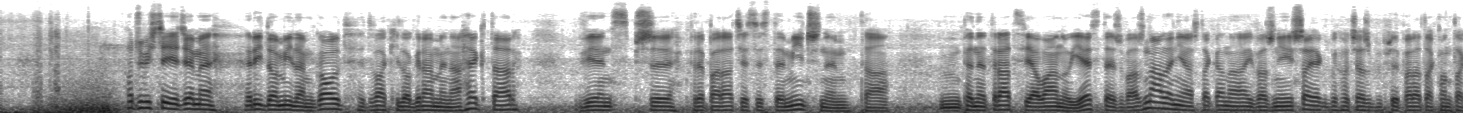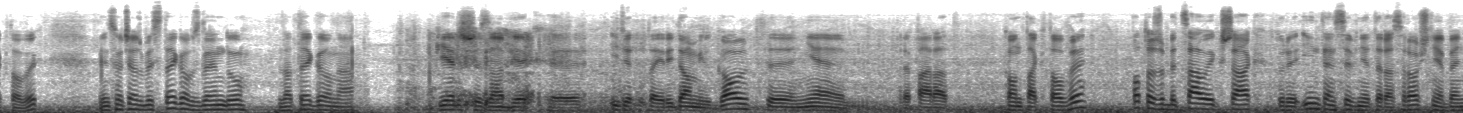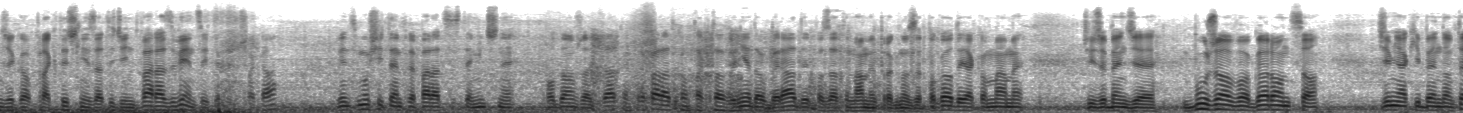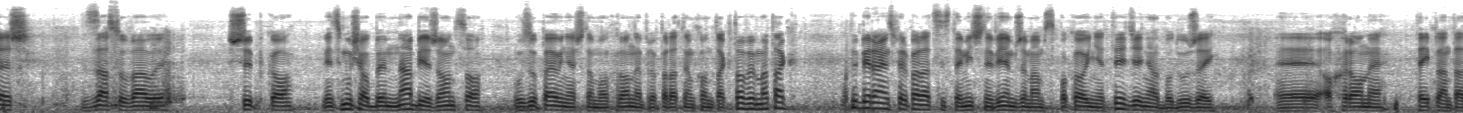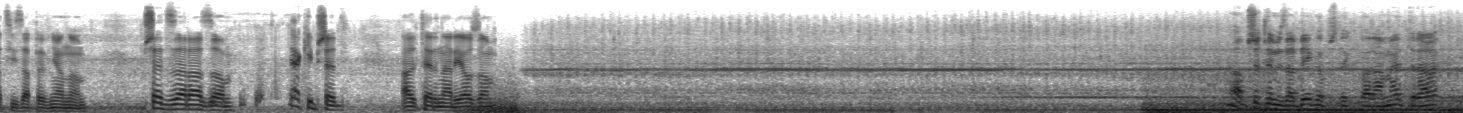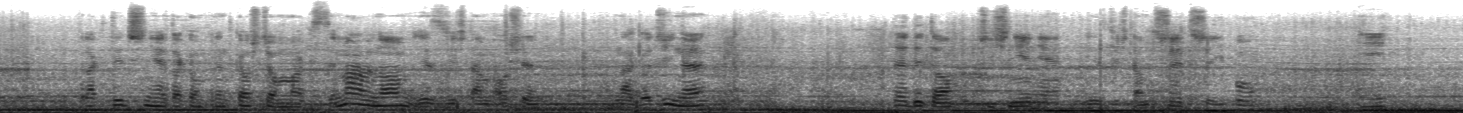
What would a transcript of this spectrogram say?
Oczywiście jedziemy Ridomilem Gold 2 kg na hektar, więc przy preparacie systemicznym ta mm, penetracja łanu jest też ważna, ale nie aż taka najważniejsza, jakby chociażby przy preparatach kontaktowych. Więc chociażby z tego względu, dlatego na Pierwszy zabieg e, idzie tutaj Ridomil Gold, e, nie preparat kontaktowy, po to, żeby cały krzak, który intensywnie teraz rośnie, będzie go praktycznie za tydzień dwa razy więcej tego krzaka, więc musi ten preparat systemiczny podążać za tym. Preparat kontaktowy nie dałby rady, poza tym mamy prognozę pogody, jaką mamy, czyli że będzie burzowo, gorąco, ziemniaki będą też zasuwały szybko, więc musiałbym na bieżąco uzupełniać tą ochronę preparatem kontaktowym, a tak wybierając preparat systemiczny wiem, że mam spokojnie tydzień albo dłużej e, ochronę tej plantacji zapewnioną przed zarazą, jak i przed alternariozą. No, przy tym zabiegu, przy tych parametrach praktycznie taką prędkością maksymalną jest gdzieś tam 8 na godzinę. Wtedy to ciśnienie jest gdzieś tam 3, 3,5 i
